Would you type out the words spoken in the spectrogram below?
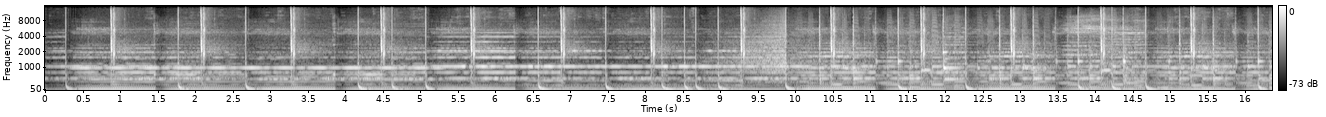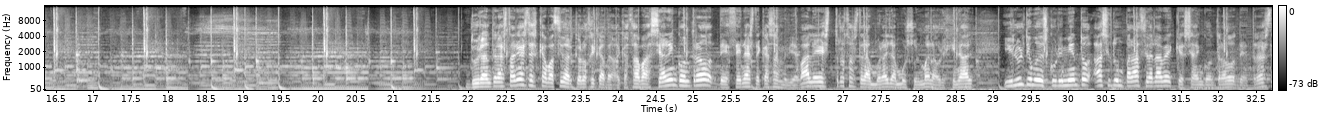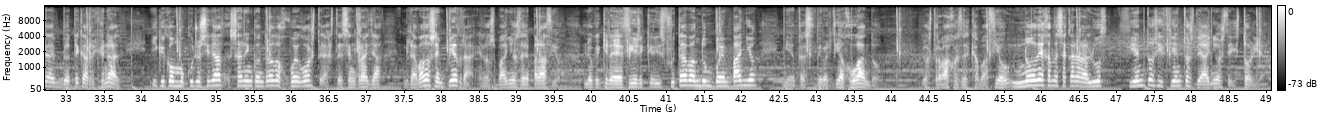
Durante las tareas de excavación arqueológica de Alcazaba se han encontrado decenas de casas medievales, trozos de la muralla musulmana original y el último descubrimiento ha sido un palacio árabe que se ha encontrado detrás de la biblioteca regional y que como curiosidad se han encontrado juegos de las tres en raya grabados en piedra en los baños del palacio, lo que quiere decir que disfrutaban de un buen baño mientras se divertían jugando. Los trabajos de excavación no dejan de sacar a la luz cientos y cientos de años de historia.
